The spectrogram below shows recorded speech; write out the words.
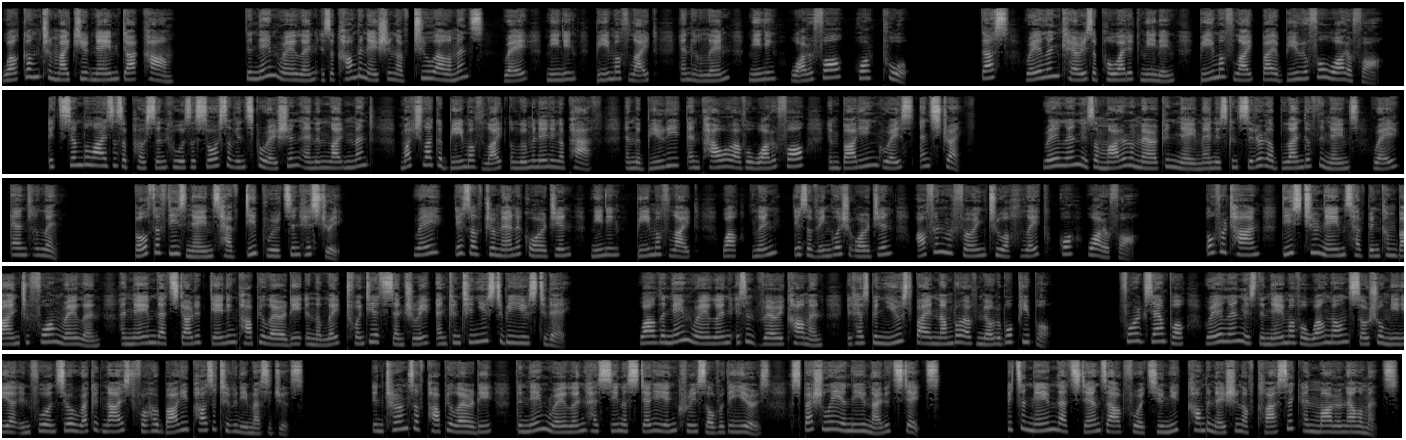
Welcome to mycutename.com. The name Raylynn is a combination of two elements, ray, meaning beam of light, and lin, meaning waterfall or pool. Thus, Raylynn carries a poetic meaning, beam of light by a beautiful waterfall. It symbolizes a person who is a source of inspiration and enlightenment, much like a beam of light illuminating a path, and the beauty and power of a waterfall, embodying grace and strength. Raylynn is a modern American name and is considered a blend of the names Ray and Lynn. Both of these names have deep roots in history. Ray is of Germanic origin, meaning beam of light, while Lynn is of English origin, often referring to a lake or waterfall. Over time, these two names have been combined to form Raylynn, a name that started gaining popularity in the late 20th century and continues to be used today. While the name Raylynn isn't very common, it has been used by a number of notable people. For example, Raylynn is the name of a well-known social media influencer recognized for her body positivity messages. In terms of popularity, the name Raylynn has seen a steady increase over the years, especially in the United States. It's a name that stands out for its unique combination of classic and modern elements.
